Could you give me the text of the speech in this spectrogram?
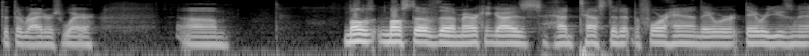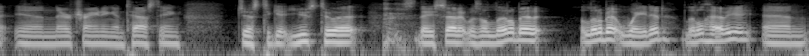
that the riders wear. Um, most most of the American guys had tested it beforehand. They were they were using it in their training and testing just to get used to it. they said it was a little bit a little bit weighted, a little heavy, and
